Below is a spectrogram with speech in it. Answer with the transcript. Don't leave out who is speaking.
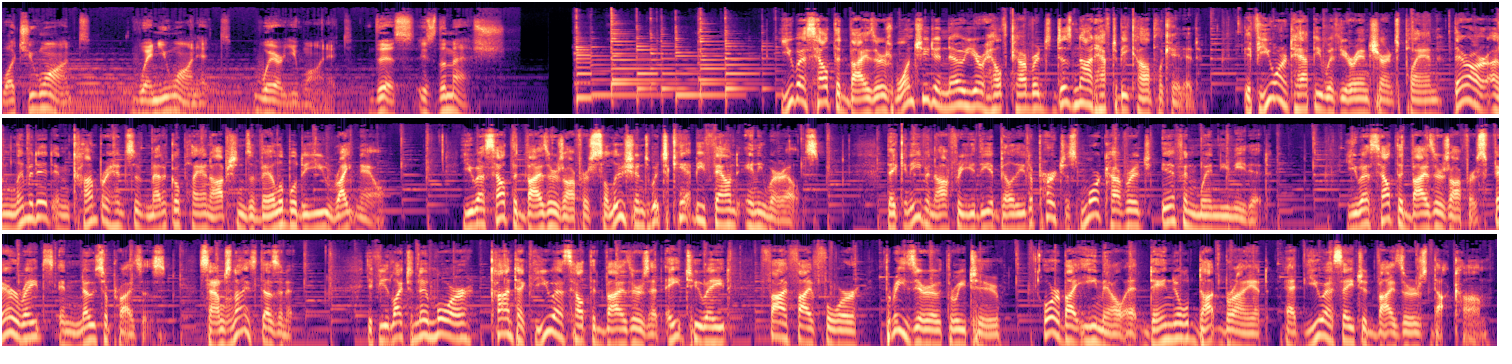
Speaker 1: what you want, when you want it, where you want it. This is The Mesh.
Speaker 2: U.S. Health Advisors wants you to know your health coverage does not have to be complicated. If you aren't happy with your insurance plan, there are unlimited and comprehensive medical plan options available to you right now. U.S. Health Advisors offers solutions which can't be found anywhere else. They can even offer you the ability to purchase more coverage if and when you need it. U.S. Health Advisors offers fair rates and no surprises. Sounds nice, doesn't it? If you'd like to know more, contact U.S. Health Advisors at 828 554 3032 or by email at daniel.bryant at ushadvisors.com.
